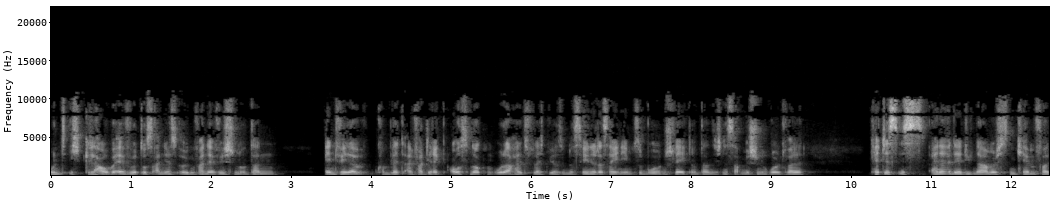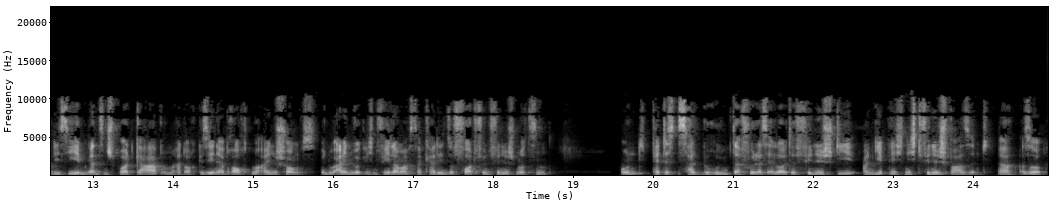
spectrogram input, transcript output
und ich glaube, er wird Dos Anjas irgendwann erwischen und dann entweder komplett einfach direkt ausnocken oder halt vielleicht wieder so eine Szene, dass er ihn eben zu Boden schlägt und dann sich eine Submission holt, weil Pettis ist einer der dynamischsten Kämpfer, die es je im ganzen Sport gab und man hat auch gesehen, er braucht nur eine Chance. Wenn du einen wirklichen Fehler machst, dann kann er den sofort für einen Finish nutzen. Und Pettis ist halt berühmt dafür, dass er Leute finisht, die angeblich nicht finishbar sind. Ja, also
